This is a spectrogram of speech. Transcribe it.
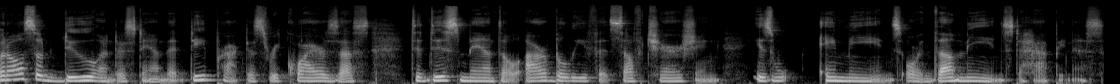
But also do understand that deep practice requires us to dismantle our belief that self cherishing is a means or the means to happiness.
